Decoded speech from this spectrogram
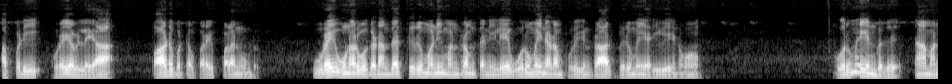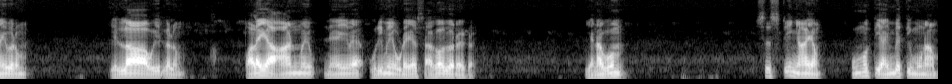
அப்படி குறையவில்லையா? பாடுபட்ட வரை பலன் உண்டு. உரை உணர்வு கடந்த திருமணி மன்றம் தனிலே ஒருமை நடம் புரிகின்றார் பெருமை அறிவேனோ? ஒருமை என்பது நாம் அனைவரும் எல்லா உயிர்களும் பழைய ஆண்மை நேய உரிமையுடைய சகோதரர்கள் எனவும் சிருஷ்டி நியாயம் முன்னூற்றி ஐம்பத்தி மூணாம்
